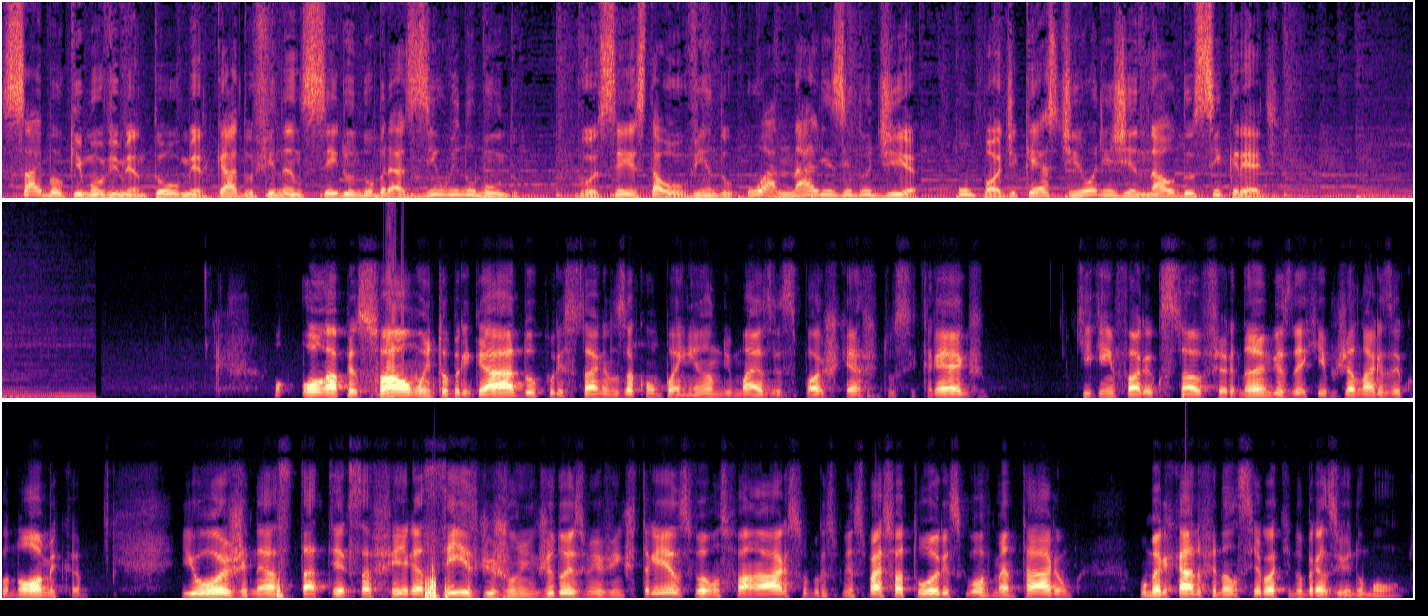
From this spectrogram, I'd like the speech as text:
Saiba o que movimentou o mercado financeiro no Brasil e no mundo. Você está ouvindo o Análise do Dia, um podcast original do Cicred. Olá pessoal, muito obrigado por estarem nos acompanhando em mais esse podcast do Cicred. Aqui quem fala é Gustavo Fernandes, da equipe de análise econômica. E hoje, nesta terça-feira, 6 de junho de 2023, vamos falar sobre os principais fatores que movimentaram o mercado financeiro aqui no Brasil e no mundo.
